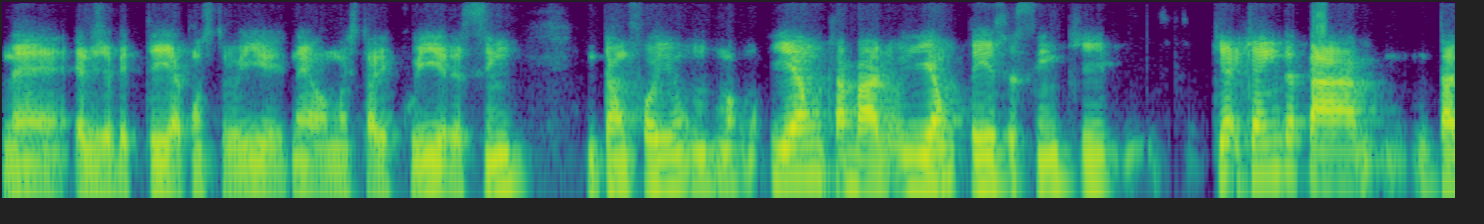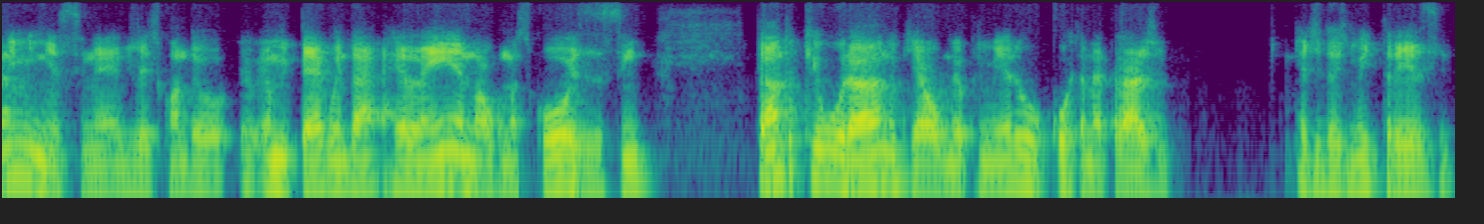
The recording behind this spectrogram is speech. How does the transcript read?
né, LGBT, a construir né, uma história queer, assim. Então foi um, e é um trabalho e é um texto assim que que, que ainda está tá em mim, assim, né? De vez em quando eu, eu, eu, me pego ainda relendo algumas coisas, assim. Tanto que o Urano, que é o meu primeiro curta-metragem, que é de 2013,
